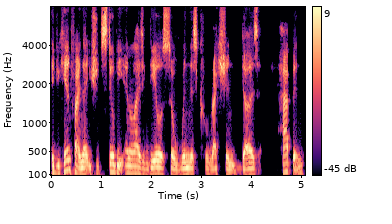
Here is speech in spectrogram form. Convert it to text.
if you can't find that, you should still be analyzing deals so when this correction does happen,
